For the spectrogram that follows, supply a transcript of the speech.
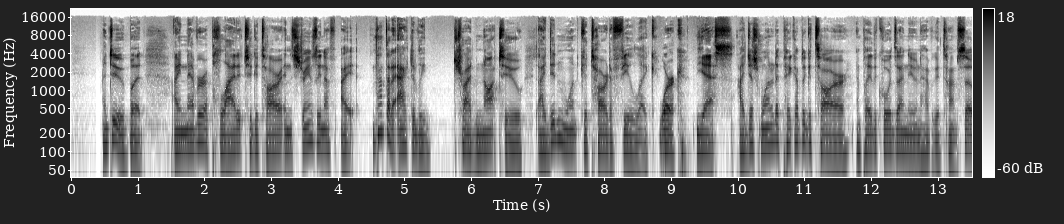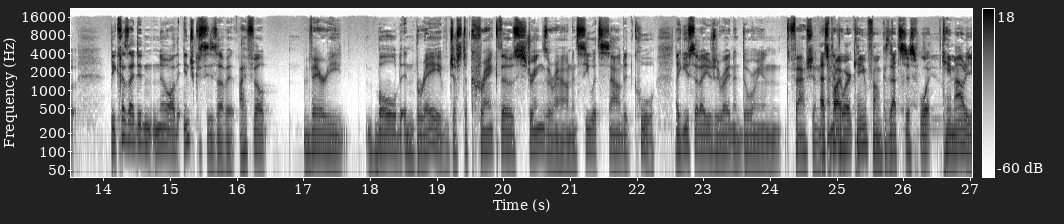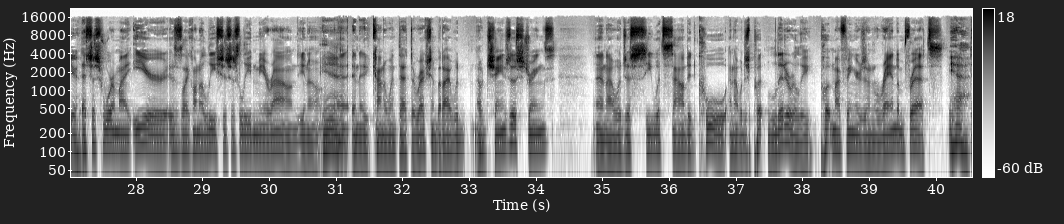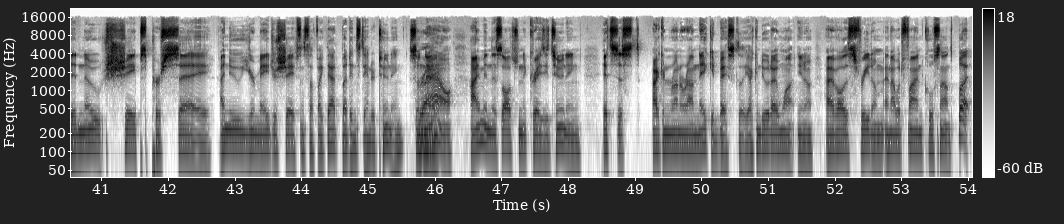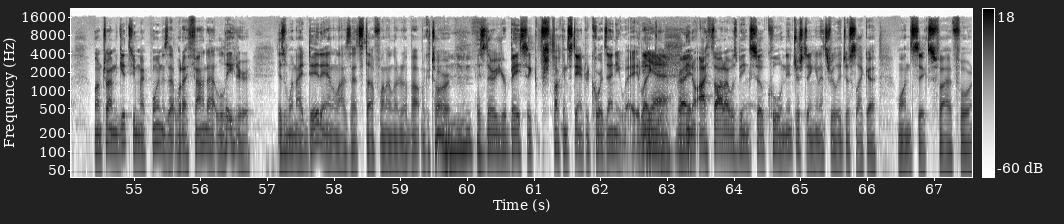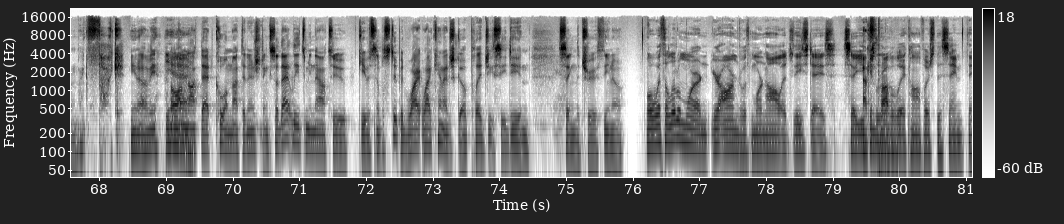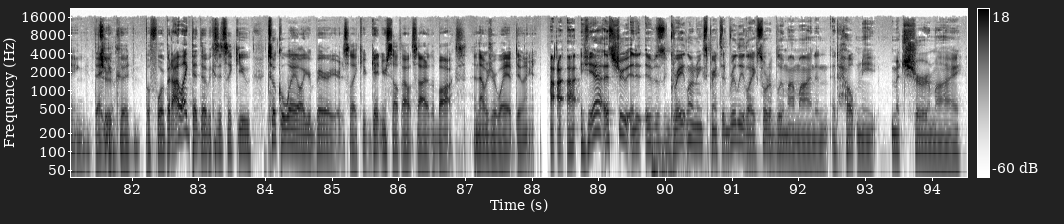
I do, but I never applied it to guitar. And strangely enough, I not that I actively tried not to. I didn't want guitar to feel like Work. Yes. I just wanted to pick up the guitar and play the chords I knew and have a good time. So, because I didn't know all the intricacies of it, I felt very bold and brave just to crank those strings around and see what sounded cool. Like you said, I usually write in a Dorian fashion. That's I probably never- where it came from because that's just what came out of you. that's just where my ear is like on a leash. It's just leading me around, you know. Yeah. And, and it kind of went that direction. But I would I would change those strings, and I would just see what sounded cool, and I would just put literally put my fingers in random frets. Yeah. Didn't know shapes per se. I knew your major shapes and stuff like that, but in standard tuning. So Right. now I'm in this alternate crazy tuning. It's just I can run around naked basically. I can do what I want, you know. I have all this freedom and I would find cool sounds. But what I'm trying to get to, my point is that what I found out later is when I did analyze that stuff when I learned about my guitar, mm-hmm. is they're your basic fucking standard chords anyway. Like Yeah, right. you know, I thought I was being so cool and interesting and it's really just like a one, six, five, four. I'm like, fuck. You know what I mean? Oh, I'm not that cool. I'm not that interesting. So that leads me now to keep it simple, stupid. Why why can't I just go play GCD and sing the truth, you know? Well, with a little more, you're armed with more knowledge these days, so you Absolutely. can probably accomplish the same thing that you could before. But I like that though because it's like you took away all your barriers, like you're getting yourself outside of the box, and that was your way of doing it. I, I, yeah, it's true. It, it was a great learning experience. It really like sort of blew my mind and it helped me mature my,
